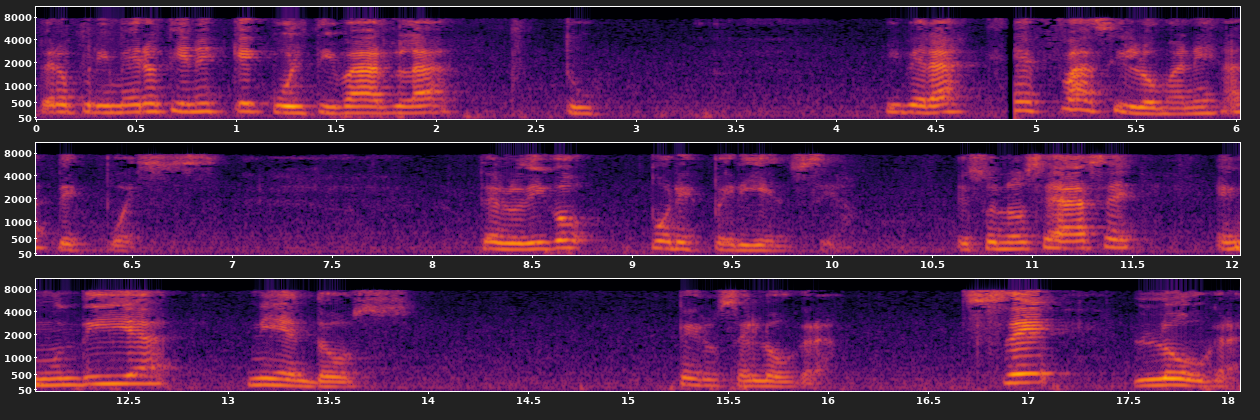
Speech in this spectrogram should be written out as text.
Pero primero tienes que cultivarla tú. Y verás qué fácil lo manejas después. Te lo digo por experiencia. Eso no se hace en un día ni en dos, pero se logra. Se logra.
